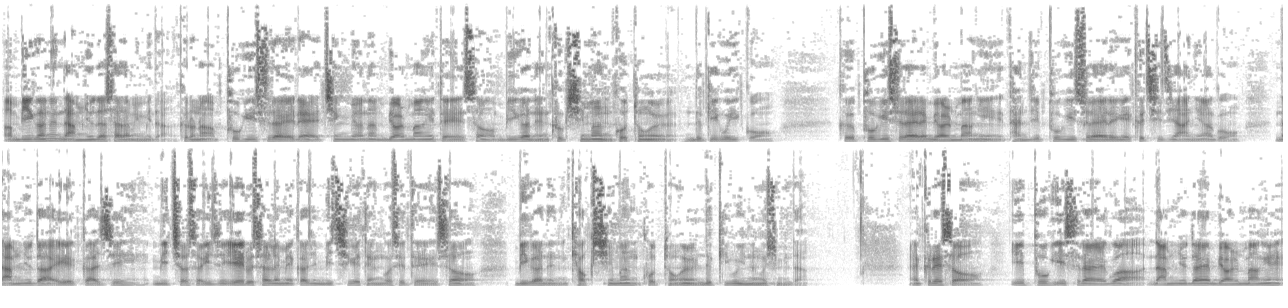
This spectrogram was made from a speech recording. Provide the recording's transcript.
아, 미가는 남유다 사람입니다. 그러나 북이스라엘에 직면한 멸망에 대해서 미가는 극심한 고통을 느끼고 있고 그 북이스라엘의 멸망이 단지 북이스라엘에게 그치지 아니하고 남유다에게까지 미쳐서 이제 예루살렘에까지 미치게 된 것에 대해서 미가는 격심한 고통을 느끼고 있는 것입니다. 그래서 이 북이스라엘과 남유다의 멸망에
